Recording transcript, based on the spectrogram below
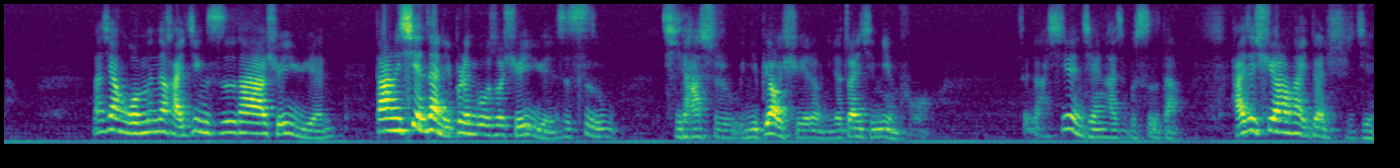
要。那像我们的海静师，他学语言，当然现在你不能够说学语言是事物，其他事物你不要学了，你要专心念佛。这个现前还是不适当，还是需要让他一段时间。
